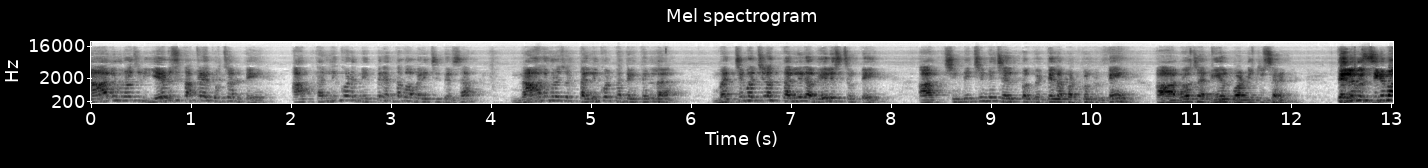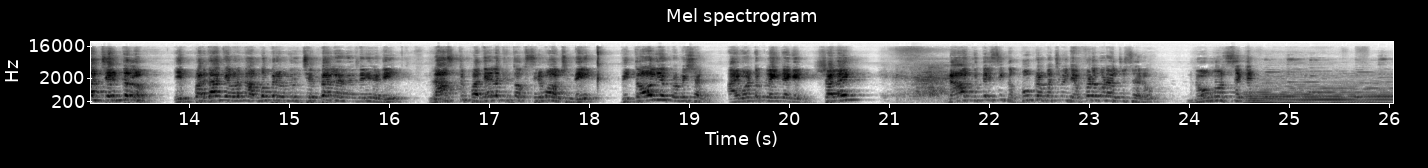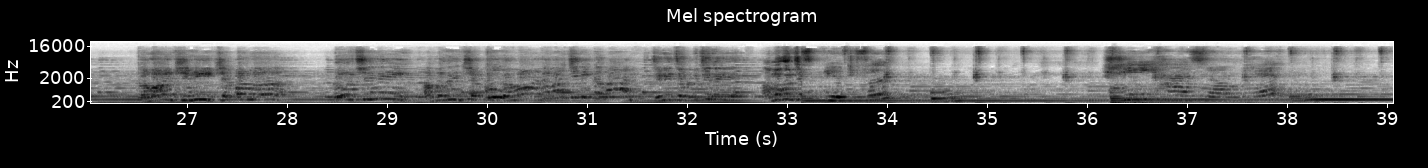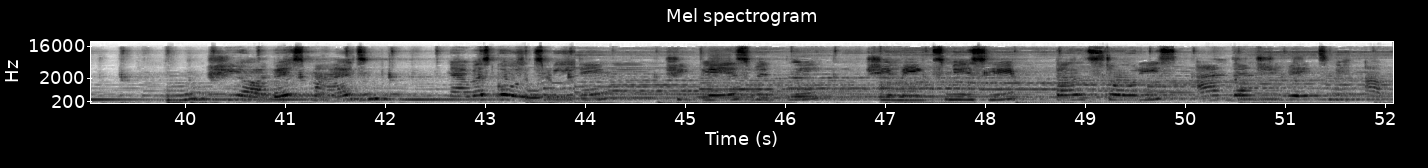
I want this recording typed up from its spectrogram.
నాలుగు రోజులు ఏడుస్తూ అక్కడే కూర్చుంటే ఆ తల్లి కూడా నొప్పిని ఎంత బాగా భరించింది తెలుసా? నాలుగు రోజులు తల్లి కూడా పెద్దకి తినలా. మధ్య మధ్యలో తల్లిలా వేలిస్తుంటే ఆ చిన్ని చిన్ని చేతితో బిడ్డలా పట్టుకుంటుంటే ఆ రోజు ఆ రియల్ బాడీ చూశారండి. తెలుగు సినిమా చరిత్రలో ఇప్పటిదాకా ఎవరైనా అమ్మ ప్రేమ గురించి చెప్పారు లేదని తెలియదు లాస్ట్ పదేళ్ళ క్రితం ఒక సినిమా వచ్చింది. With all your permission I want play it again shall నాకు తెలిసి ఇంకా భూ ప్రపంచం మీద ఎప్పుడు కూడా చూశారు నో మోర్ సెకండ్ కమాన్ చిన్ని చెప్పమ్మా ఓ చిన్ని అమ్మ గురించి చెప్పు కమాన్ Jimmy, come on. చిన్ని చెప్పు చిన్ని అమ్మ గురించి Beautiful. She has long hair. She always smiles, never scolds me. She plays with me. She makes me sleep, tells stories, and then she wakes me up.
